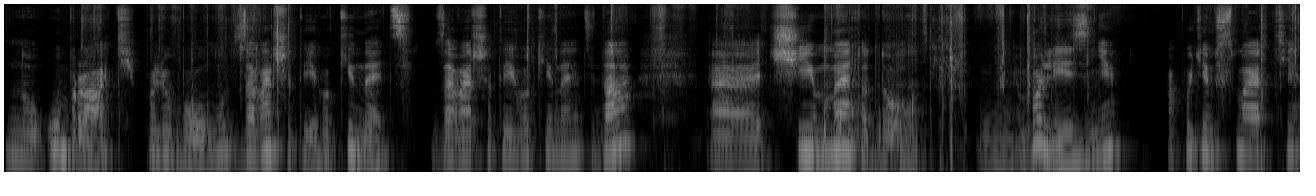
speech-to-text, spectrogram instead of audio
ну, убрати по-любому, завершити його кінець, завершити його кінець, да? е, чи методом болезні, а потім смерті.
